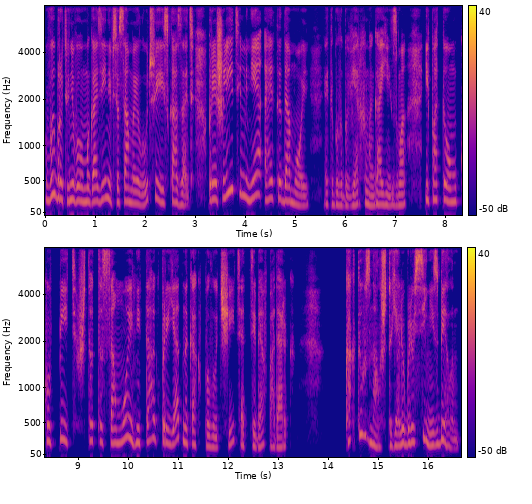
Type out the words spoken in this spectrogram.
выбрать у него в магазине все самое лучшее и сказать «пришлите мне это домой». Это было бы верхом эгоизма. И потом купить что-то самой не так приятно, как получить от тебя в подарок. Как ты узнал, что я люблю синий с белым?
